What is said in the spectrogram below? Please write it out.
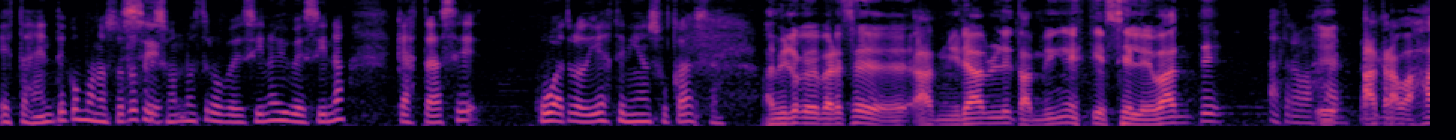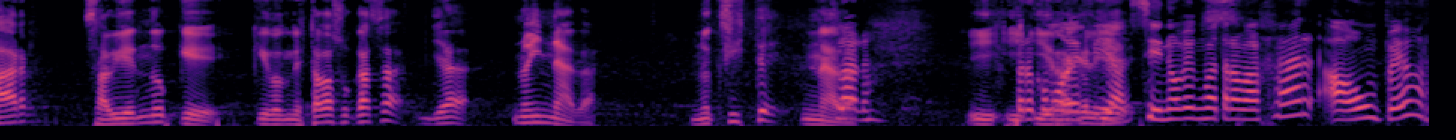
esta gente como nosotros que son nuestros vecinos y vecinas que hasta hace cuatro días tenían su casa A mí lo que me parece eh, admirable también es que se levante a trabajar. eh, a trabajar sabiendo que, que donde estaba su casa ya no hay nada. No existe nada. Claro. Y, y- Pero y como Raquel, decía, y- si no vengo a trabajar, aún peor.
